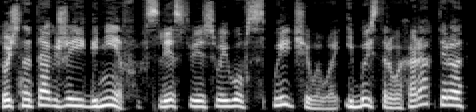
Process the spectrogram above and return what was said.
Точно так же и гнев, вследствие своего вспыльчивого и быстрого характера,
